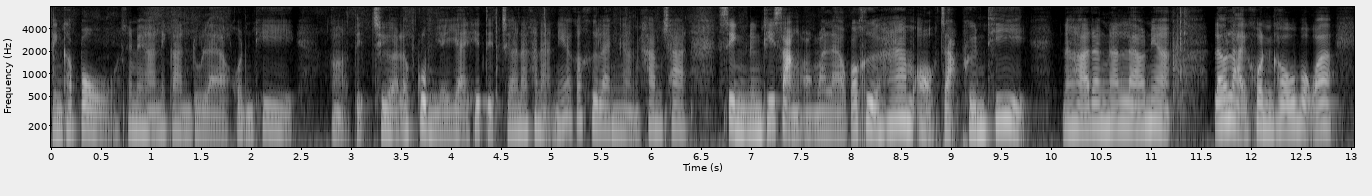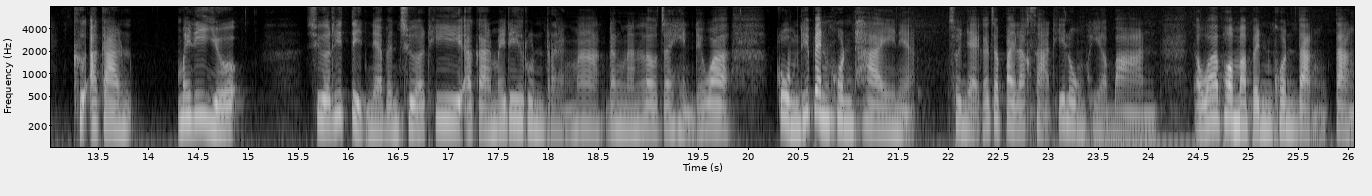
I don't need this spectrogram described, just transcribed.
สิงคโปร์ใช่ไหมคะในการดูแลคนที่ติดเชื้อแล้วกลุ่มใหญ่ ๆ ที่ติดเชื้อในขณะนี้ก็คือแรงงานข้ามชาติสิ่งหนึ่งที่สั่งออกมาแล้วก็คือห้ามออกจากพื้นที่นะคะ ดังนั้นแล้วเนี่ยแล้วหลายคนเขาบอกว่าคืออาการไม่ได้เยอะ เชื้อที่ติดเนี่ยเป็นเชื้อที่อาการไม่ได้รุนแรงมาก ดังนั้นเราจะเห็นได้ว่ากลุ่มที่เป็นคนไทยเนี่ย ส่วนใหญ่ก็จะไปรักษาที่โรงพยาบาล แต่ว่าพอมาเป็นคนต่างต่าง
